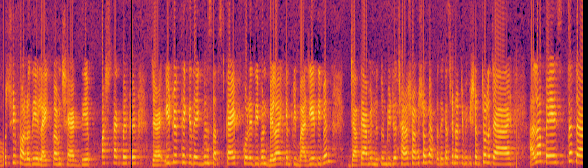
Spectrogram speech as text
অবশ্যই ফলো দিয়ে লাইক কমেন্ট শেয়ার দিয়ে পাশে থাকবেন। যারা ইউটিউব থেকে দেখবেন সাবস্ক্রাইব করে দিবেন বেল আইকনটি বাজিয়ে দিবেন, যাতে আমি নতুন ভিডিও ছাড়ার সঙ্গে সঙ্গে আপনাদের কাছে নোটিফিকেশন চলে যায়। আল্লাহ হাফেজ। টাটা।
